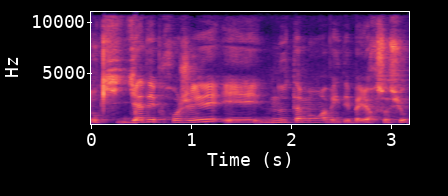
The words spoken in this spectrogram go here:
Donc il y a des projets, et notamment avec des bailleurs sociaux.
